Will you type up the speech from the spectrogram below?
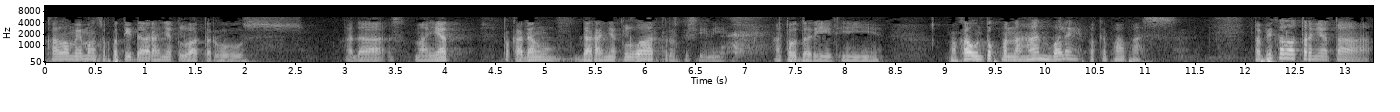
kalau memang seperti darahnya keluar terus. Ada mayat terkadang darahnya keluar terus di sini atau dari ini. Maka untuk menahan boleh pakai kapas. Tapi kalau ternyata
